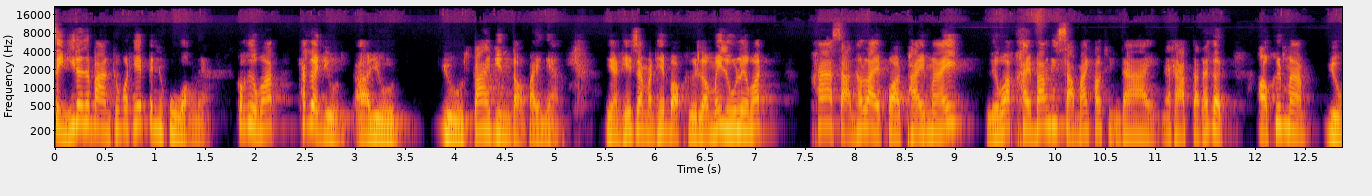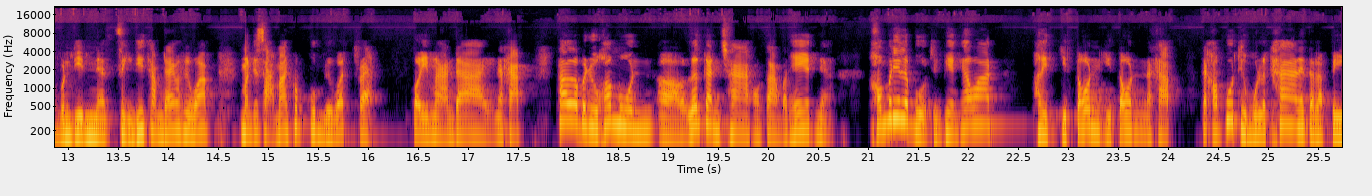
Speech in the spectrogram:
สิ่งที่รัฐบาลทุกประเทศเป็นห่วงเนี่ยก็คือว่าถ้าเกิดอยู่อยู่อยู่ใต้ดินต่อไปเนี่ยอย่างที่อาจารย์มันเทพบอกคือเราไม่รู้เลยว่าค่าสารเท่าไหร่ปลอดภัยไหม หรือว่าใครบ้างที่สามารถเข้าถึงได้นะครับ แต่ถ้าเกิดเอาขึ้นมาอยู่บนดินเนี่ยสิ่งที่ทำได้ก็คือว่ามันจะสามารถควบคุมหรือว่า track ปริมาณได้นะครับ ถ้าเราไปดูข้อมูลเเรื่องกัญชาของต่างประเทศเนี่ยเขาไม่ได้ระบุถึงเพียงแค่ว่าผลิตกี่ต้นกี่ต้นนะครับ แต่เขาพูดถึงมูลค่าในแต่ละปี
